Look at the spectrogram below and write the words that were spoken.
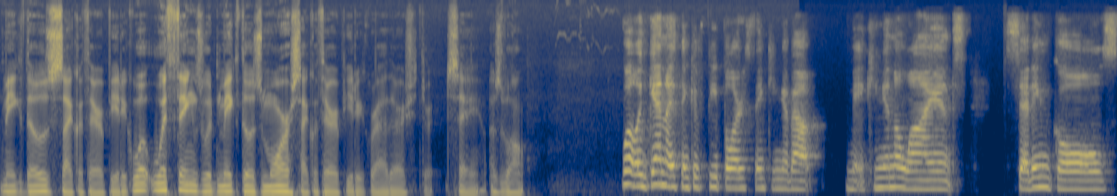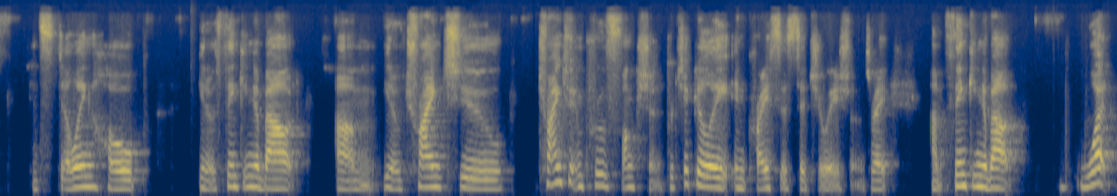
make those psychotherapeutic? What what things would make those more psychotherapeutic? Rather, I should say as well. Well, again, I think if people are thinking about making an alliance, setting goals, instilling hope, you know, thinking about um, you know trying to trying to improve function, particularly in crisis situations, right? Um, thinking about what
